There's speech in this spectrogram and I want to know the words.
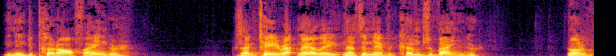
you need to put off anger. Because I can tell you right now, there ain't nothing ever comes of anger. Not of,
